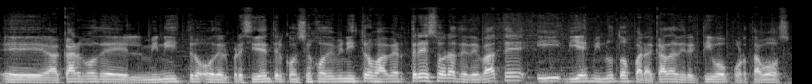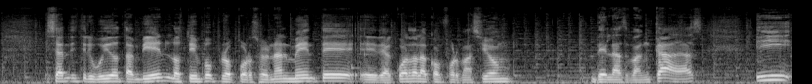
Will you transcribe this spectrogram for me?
eh, a cargo del ministro o del presidente del Consejo de Ministros va a haber tres horas de debate y diez minutos para cada directivo portavoz. Se han distribuido también los tiempos proporcionalmente eh, de acuerdo a la conformación de las bancadas. Y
